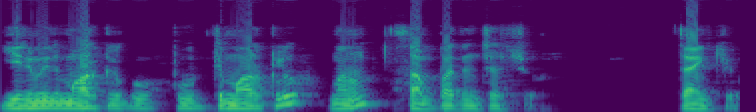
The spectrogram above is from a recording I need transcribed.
ఎనిమిది మార్కులకు పూర్తి మార్కులు మనం సంపాదించవచ్చు. థ్యాంక్ యూ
